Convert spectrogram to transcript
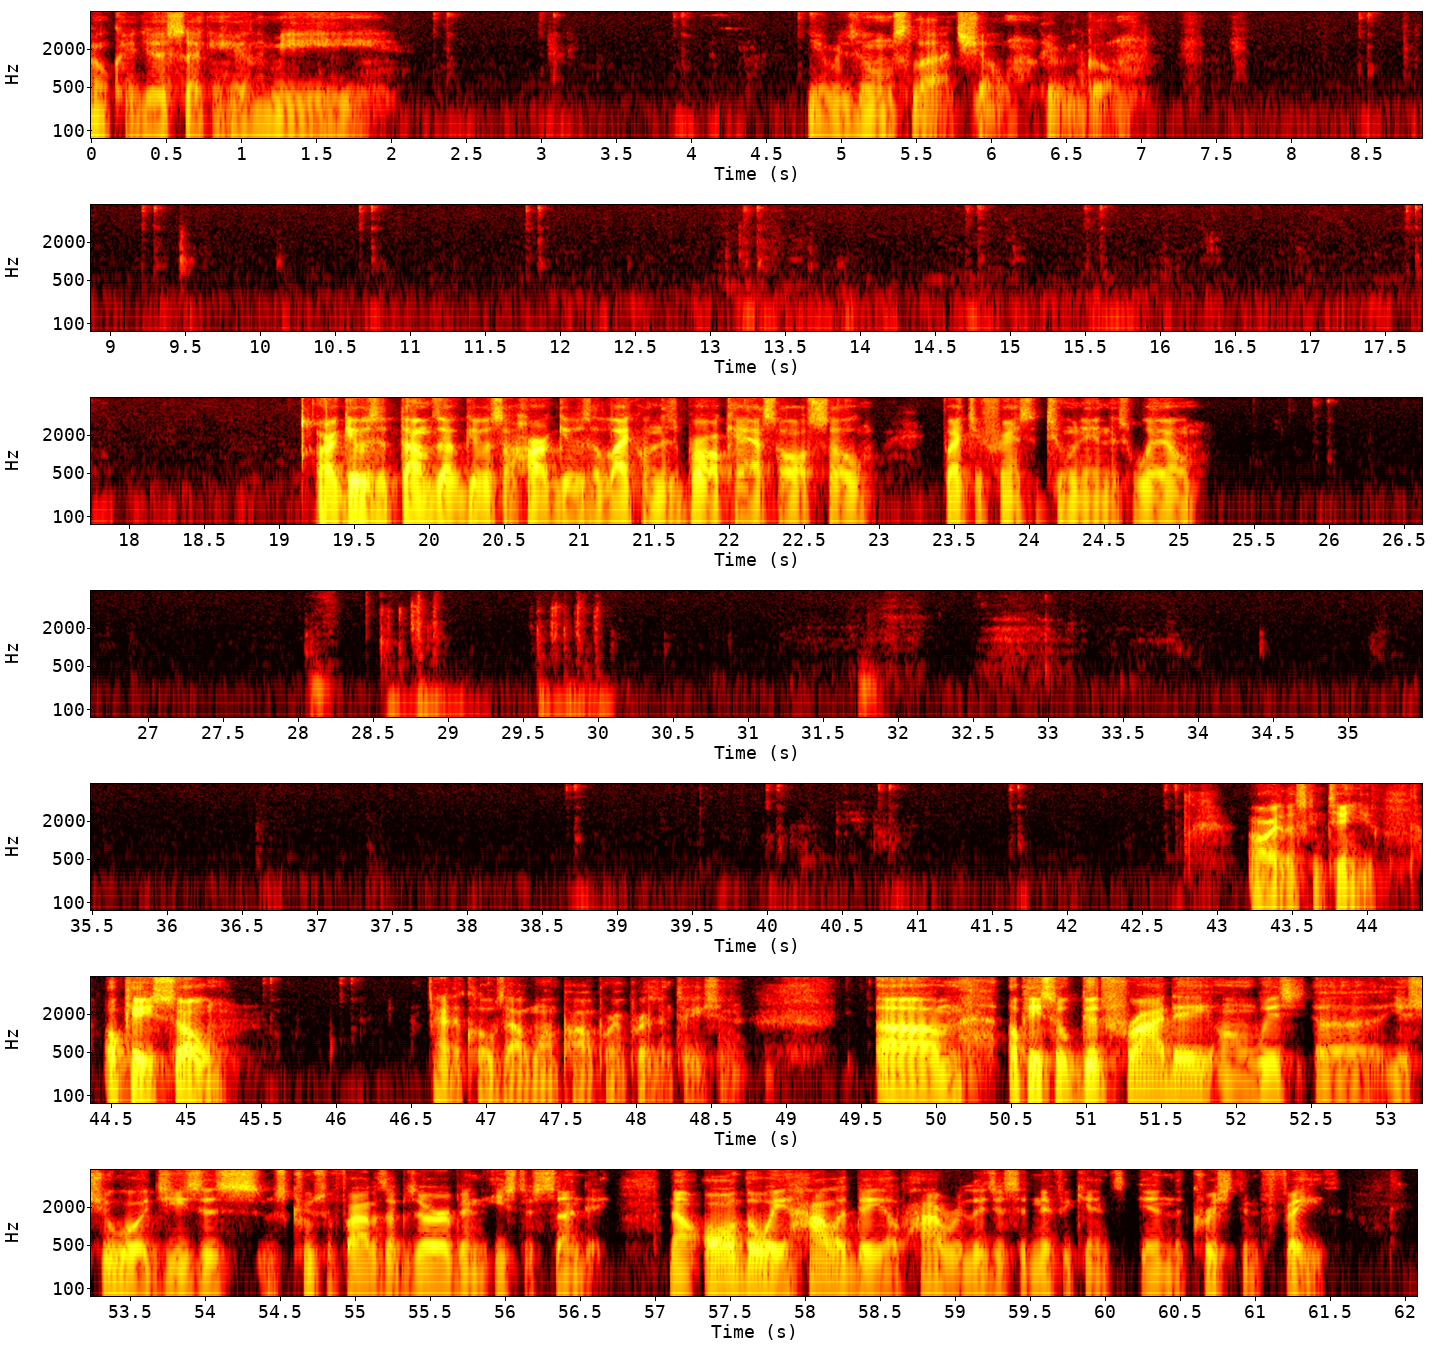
Okay, just a second here. Let me yeah, resume slideshow. There we go. All right, give us a thumbs up, give us a heart, give us a like on this broadcast also. Invite your friends to tune in as well. All right, let's continue. Okay, so I had to close out one PowerPoint presentation. Um, okay, so Good Friday, on which uh, Yeshua, Jesus, was crucified, is observed in Easter Sunday. Now, although a holiday of high religious significance in the Christian faith,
